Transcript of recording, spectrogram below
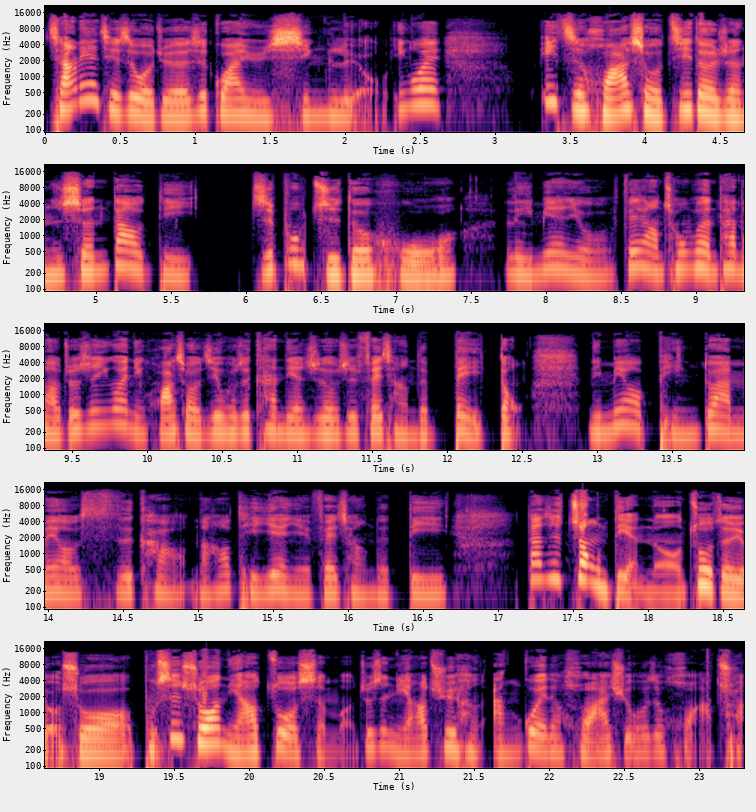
强烈其实我觉得是关于心流，因为一直划手机的人生到底值不值得活？里面有非常充分探讨，就是因为你划手机或是看电视都是非常的被动，你没有评断，没有思考，然后体验也非常的低。但是重点呢，作者有说，不是说你要做什么，就是你要去很昂贵的滑雪或者划船，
